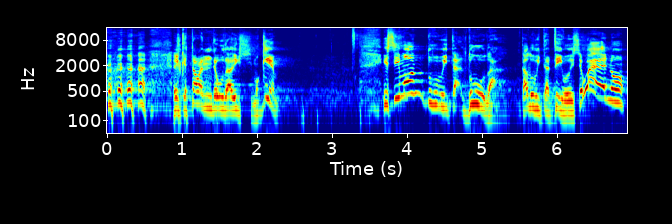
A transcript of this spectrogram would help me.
el que estaba endeudadísimo. ¿Quién? Y Simón duda, está dubitativo. Dice, bueno,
